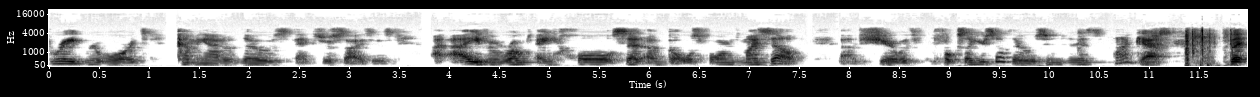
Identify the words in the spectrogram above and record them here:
great rewards coming out of those exercises. I, I even wrote a whole set of goals forms myself uh, to share with folks like yourself that are listening to this podcast. But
